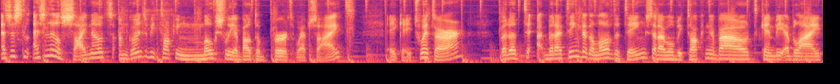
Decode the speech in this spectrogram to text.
as, a, as a little side note, I'm going to be talking mostly about the Bird website, aka Twitter, but, but I think that a lot of the things that I will be talking about can be applied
